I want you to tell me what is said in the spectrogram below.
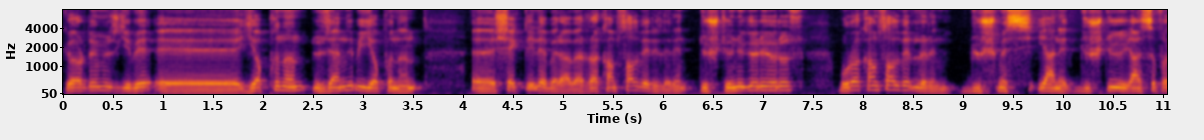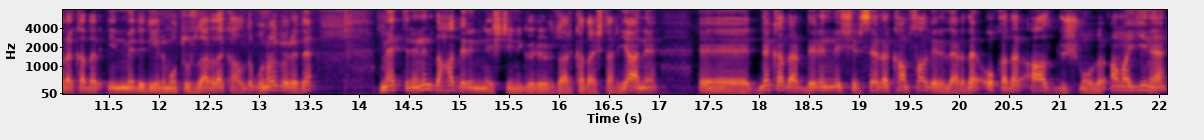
gördüğümüz gibi e, yapının düzenli bir yapının e, şekliyle beraber rakamsal verilerin düştüğünü görüyoruz. Bu rakamsal verilerin düşmesi yani düştüğü yani sıfıra kadar inmedi diyelim 30'larda kaldı. Buna göre de metrenin daha derinleştiğini görüyoruz arkadaşlar. Yani e, ne kadar derinleşirse rakamsal verilerde o kadar az düşme olur. Ama yine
